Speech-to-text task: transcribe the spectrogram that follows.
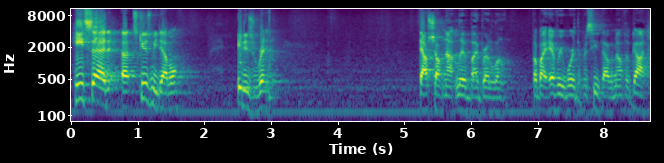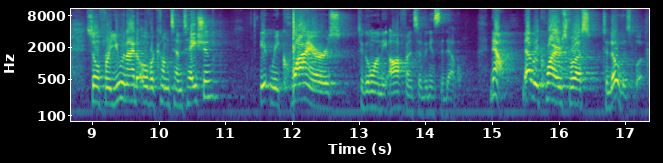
He said, uh, Excuse me, devil, it is written, Thou shalt not live by bread alone, but by every word that proceeds out of the mouth of God. So, for you and I to overcome temptation, it requires to go on the offensive against the devil. Now, that requires for us to know this book.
